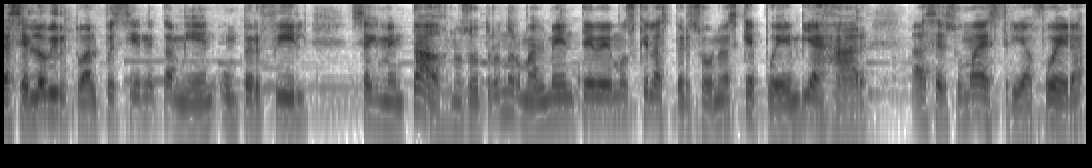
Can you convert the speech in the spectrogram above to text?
hacerlo virtual pues tiene también un perfil segmentado. Nosotros normalmente vemos que las personas que pueden viajar a hacer su maestría afuera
